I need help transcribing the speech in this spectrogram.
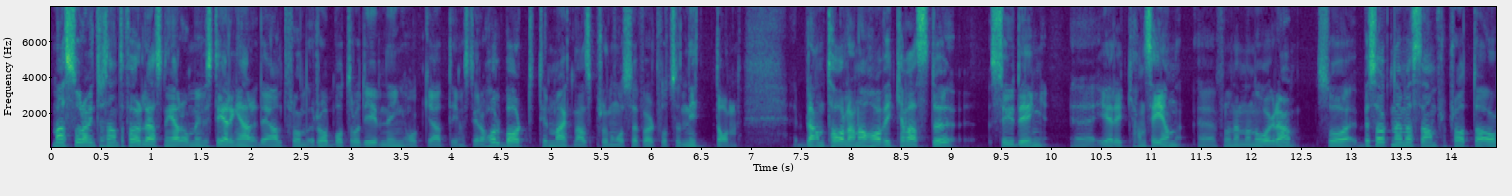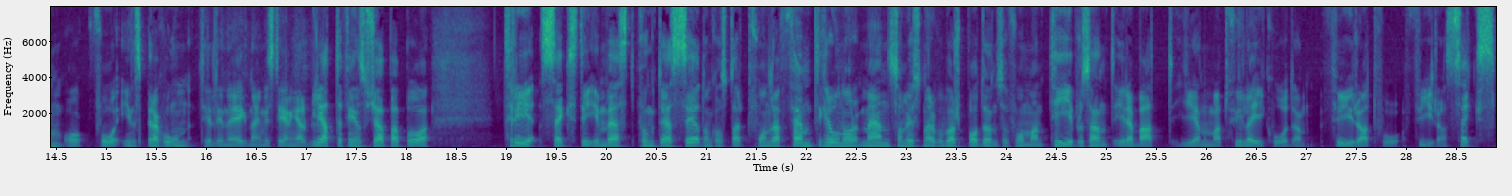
Massor av intressanta föreläsningar om investeringar. Det är allt från robotrådgivning och att investera hållbart till marknadsprognoser för 2019. Bland talarna har vi Kavastu, Syding, eh, Erik Hansén eh, för att nämna några. Så besök den här mässan för att prata om och få inspiration till dina egna investeringar. Biljetter finns att köpa på 360invest.se. De kostar 250 kronor, men som lyssnare på Börspodden så får man 10% i rabatt genom att fylla i koden 4246.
